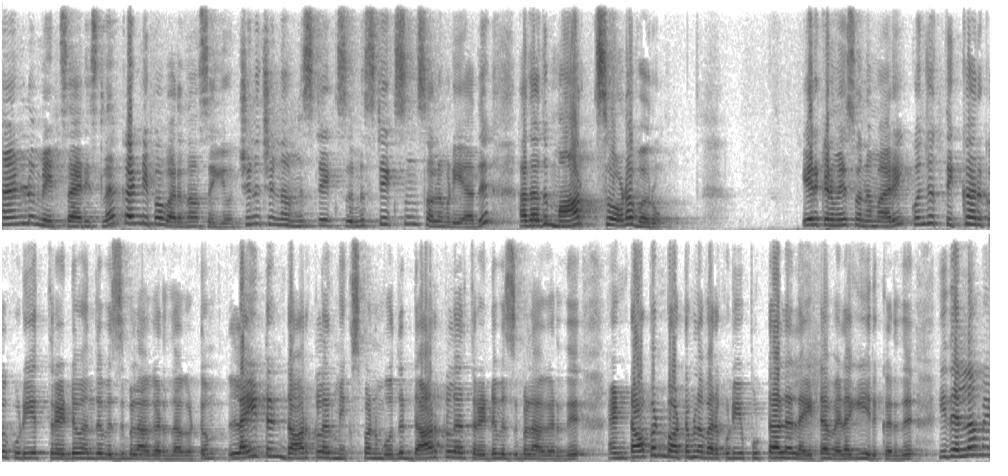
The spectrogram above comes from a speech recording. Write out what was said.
ஹேண்ட்லூம் மேட் சாரீஸில் கண்டிப்பாக வரதான் செய்யும். சின்ன சின்ன மிஸ்டேக்ஸ் மிஸ்டேக்ஸ்ன்னு சொல்ல முடியாது. அதாவது மார்க்ஸோடு வரும். ஏற்கனவே சொன்ன மாதிரி கொஞ்சம் திக்காக இருக்கக்கூடிய த்ரெட்டு வந்து விசிபிள் ஆகிறதாகட்டும் light and dark colour mix பண்ணும்போது டார்க் கலர் த்ரெட்டு விசிபிள் ஆகிறது அண்ட் டாப் அண்ட் பாட்டமில் வரக்கூடிய புட்டால லைட்டாக விலகி இருக்கிறது இது எல்லாமே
